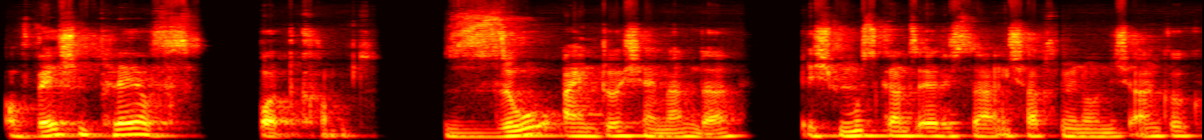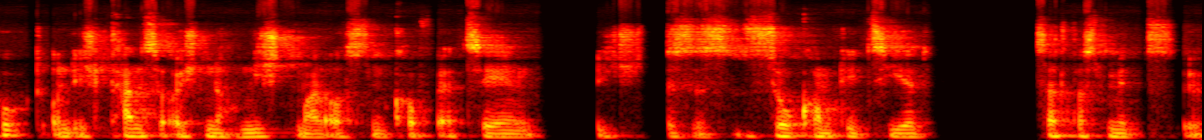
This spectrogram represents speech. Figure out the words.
auf welchen Playoff-Spot kommt, so ein Durcheinander. Ich muss ganz ehrlich sagen, ich habe es mir noch nicht angeguckt und ich kann es euch noch nicht mal aus dem Kopf erzählen. Ich, das ist so kompliziert. Es hat was mit äh,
